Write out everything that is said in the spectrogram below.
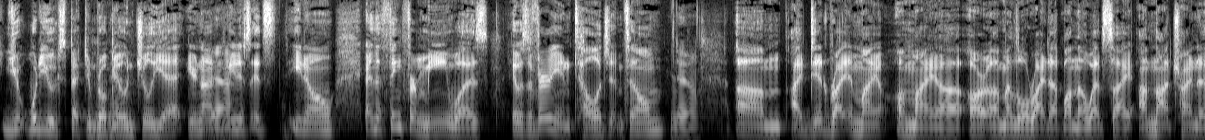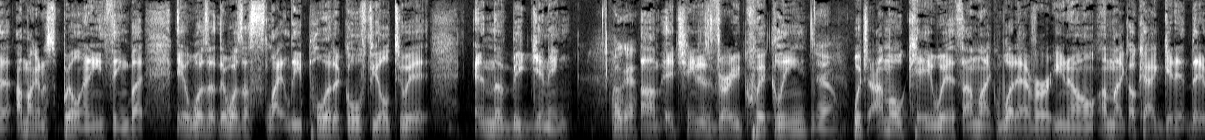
you, what are you expecting? Romeo and Juliet? You're not. Yeah. You just it's you know. And the thing for me was it was a very intelligent film. Yeah, Um, I did write in my on my uh, our, uh, my little write up on the website. I'm not trying to. I'm not going to spoil anything, but it was a, there was a slightly political feel to it in the beginning. okay, Um, it changes very quickly, Yeah. which I'm okay with. I'm like, whatever, you know. I'm like, okay, I get it. They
